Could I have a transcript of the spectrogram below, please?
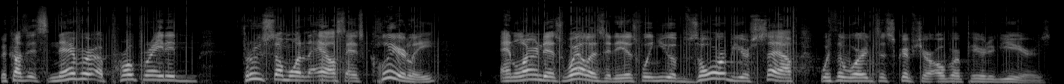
because it's never appropriated through someone else as clearly and learned as well as it is when you absorb yourself with the words of Scripture over a period of years.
